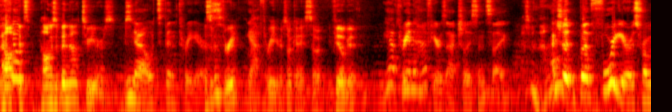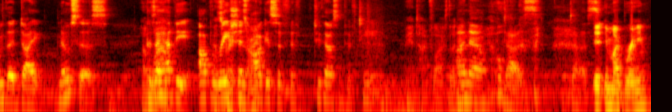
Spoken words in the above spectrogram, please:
How, how long has it been now? Two years? No, it's been three years. Has it been three? Yeah. Wow, three years. Okay, so you feel good. Yeah, three and a half years actually since I Has it been that long? actually, but four years from the diagnosis Oh, because I had the operation that's right. August of fif- 2015. Man, time flies, doesn't it? I know Oh it my does. It does. In, my brain,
